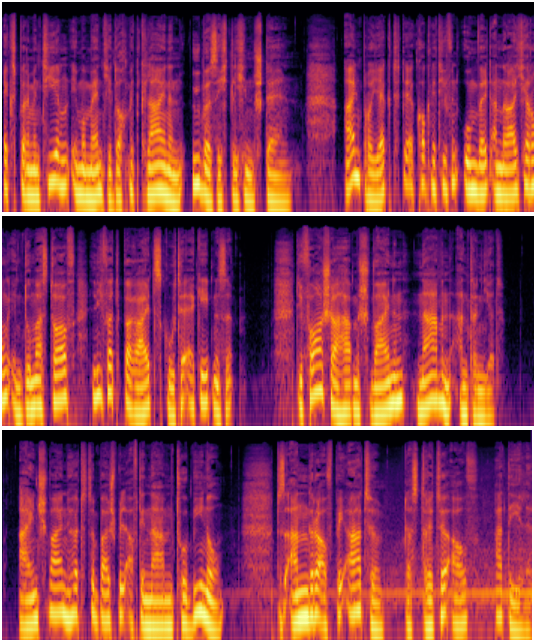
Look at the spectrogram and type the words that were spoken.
experimentieren im Moment jedoch mit kleinen, übersichtlichen Stellen. Ein Projekt der kognitiven Umweltanreicherung in Dummersdorf liefert bereits gute Ergebnisse. Die Forscher haben Schweinen Namen antrainiert. Ein Schwein hört zum Beispiel auf den Namen Turbino, das andere auf Beate, das dritte auf Adele.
